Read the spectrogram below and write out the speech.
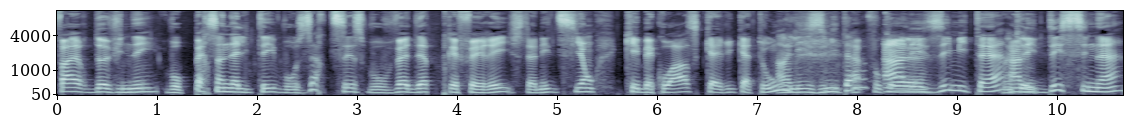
faire deviner vos personnalités, vos artistes, vos vedettes préférées. C'est une édition québécoise, Caricatoon. En les imitant, faut que... En les imitant, en les dessinant,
